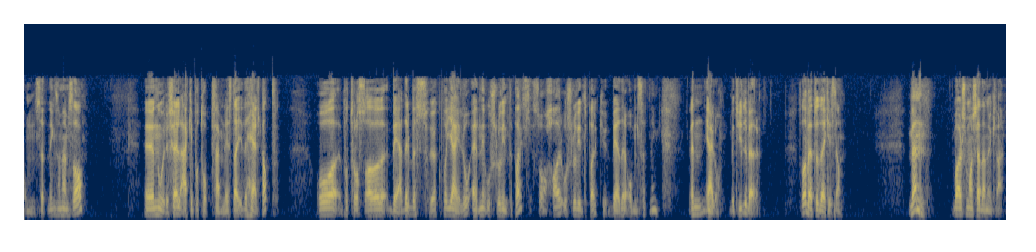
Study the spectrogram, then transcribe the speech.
omsetning som Hemsedal. Norefjell er ikke på topp fem-lista i det hele tatt. Og på tross av bedre besøk på Geilo enn i Oslo Vinterpark, så har Oslo Vinterpark bedre omsetning enn Geilo. Betydelig bedre. Så da vet du det, Kristian. Men hva er det som har skjedd denne uken her?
